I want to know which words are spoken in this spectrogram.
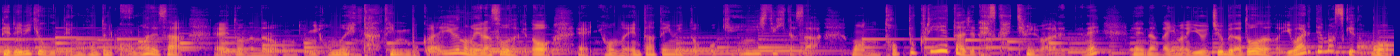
テレビ局ってもう本当にここまでさ、えっ、ー、と、なんだろう、本当日本のエンターテインメント、僕は言うのも偉そうだけど、えー、日本のエンターテインメントをこう牽引してきたさ、もうトップクリエイターじゃないですか、言ってみればあれってね。えー、なんか今 YouTube だどうだとか言われてますけども、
